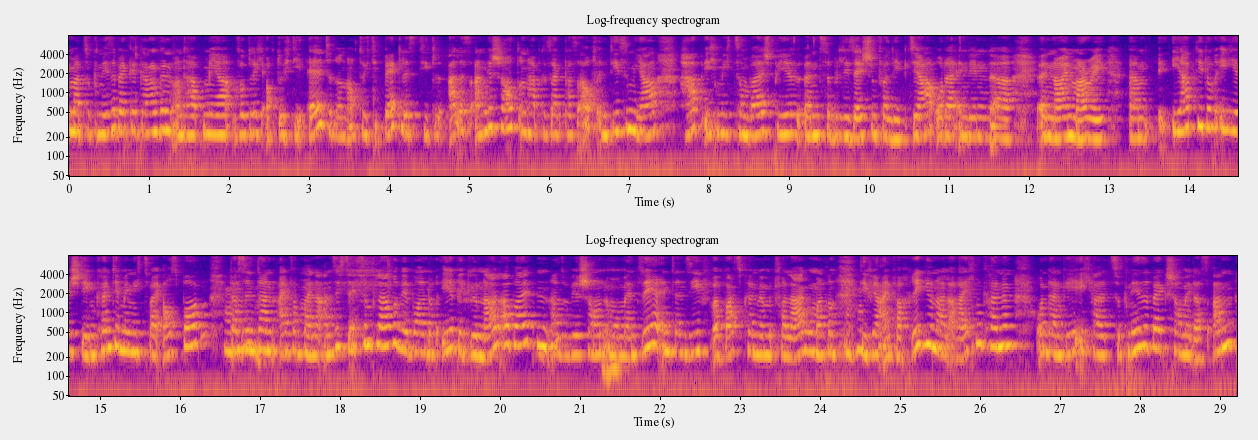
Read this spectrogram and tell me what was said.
immer zu Knesebeck gegangen bin und habe mir wirklich auch durch die älteren, auch durch die Backlist-Titel alles angeschaut und habe gesagt, pass auf, in diesem Jahr habe ich mich zum Beispiel in Civilization verliebt, ja, oder in den äh, in neuen Murray. Ähm, ihr habt die doch eh hier stehen. Könnt ihr mir nicht zwei ausborgen? Das sind dann einfach meine Ansichtsexemplare. Wir wollen doch eh regional arbeiten. Also wir schauen im Moment sehr intensiv, äh, was können wir mit Verlagen machen, die wir einfach regional erreichen können. Und dann gehe ich halt zu Knesebeck, schaue mir das an,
